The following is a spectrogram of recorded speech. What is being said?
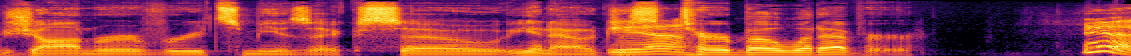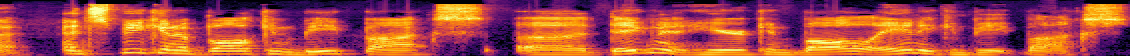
genre of roots music. So, you know, just Yeah. turbo whatever. yeah. And speaking of Balkan Beatbox, uh, Dignan here can ball and he can beatbox.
